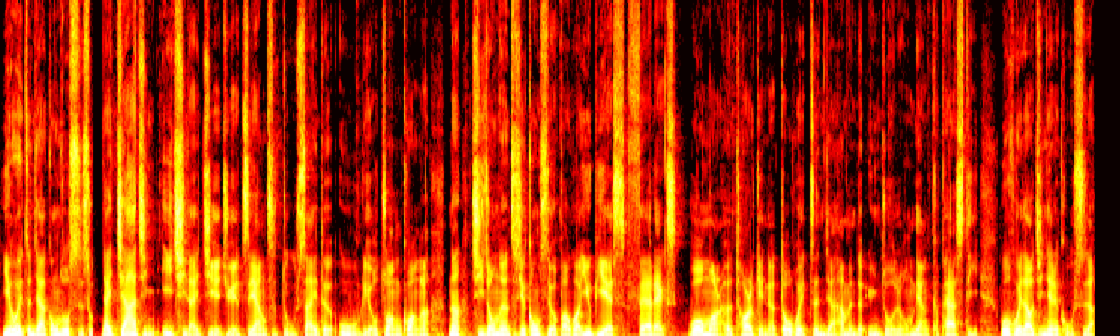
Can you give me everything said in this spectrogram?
也会增加工作时数，来加紧一起来解决这样子堵塞的物流状况啊。那其中呢，这些公司有包括 UPS、FedEx、Walmart 和 Target 呢，都会增加他们的运作容量 capacity。不过回到今天的股市啊，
